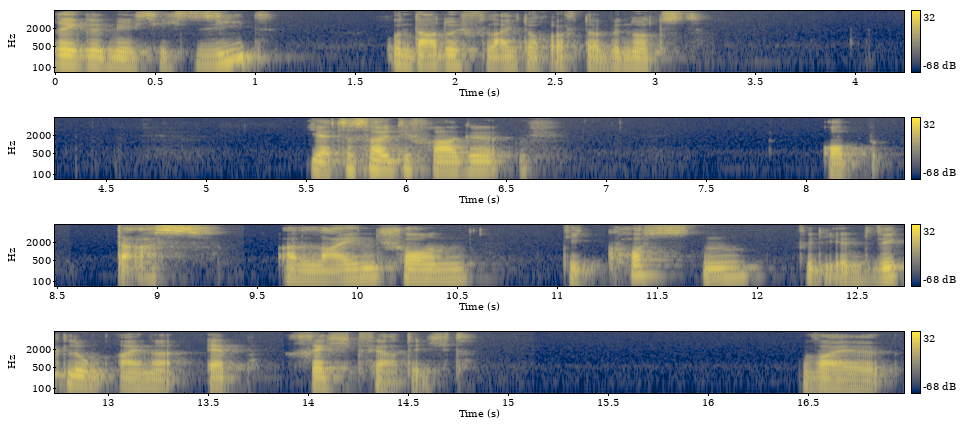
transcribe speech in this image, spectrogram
regelmäßig sieht und dadurch vielleicht auch öfter benutzt. Jetzt ist halt die Frage, ob das allein schon die Kosten für die Entwicklung einer App rechtfertigt. Weil,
